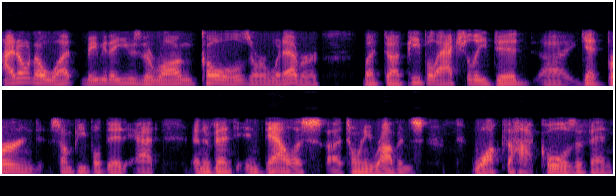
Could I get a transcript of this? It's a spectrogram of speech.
I don't know what. Maybe they used the wrong coals or whatever. But uh, people actually did uh, get burned. Some people did at an event in Dallas. Uh, Tony Robbins Walk the Hot Coals event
